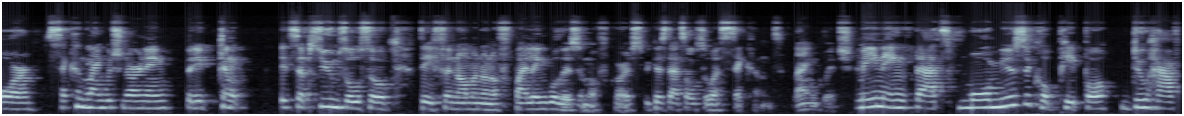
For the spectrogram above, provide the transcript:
or second language learning, but it can it subsumes also the phenomenon of bilingualism, of course, because that's also a second language, meaning that more musical people do have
